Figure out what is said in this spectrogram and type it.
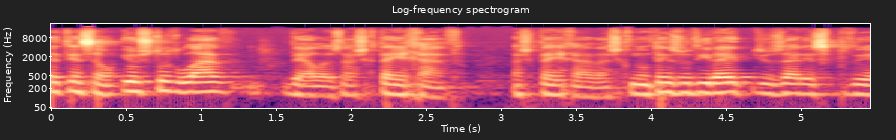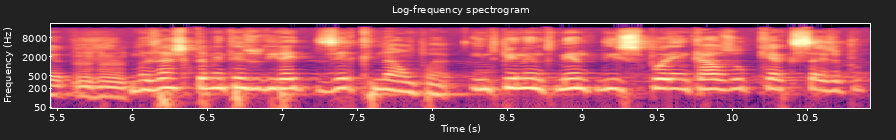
Atenção, eu estou do lado delas, acho que está errado. Acho que está errado. Acho que não tens o direito de usar esse poder. Mas acho que também tens o direito de dizer que não, pá. Independentemente disso pôr em causa o que quer que seja. Porque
